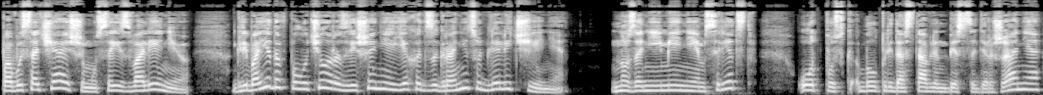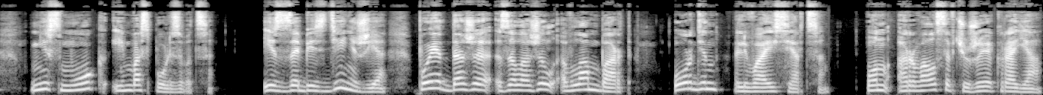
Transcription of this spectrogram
по высочайшему соизволению Грибоедов получил разрешение ехать за границу для лечения, но за неимением средств отпуск был предоставлен без содержания, не смог им воспользоваться. Из-за безденежья поэт даже заложил в ломбард орден Льва и Сердца. Он рвался в чужие края.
